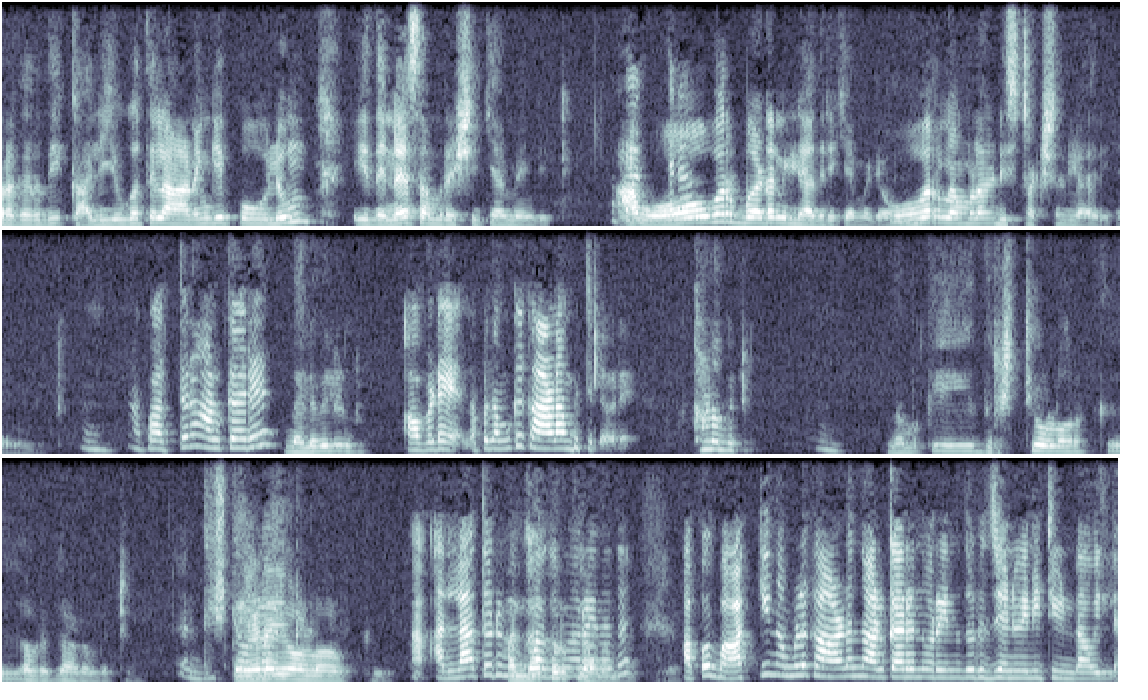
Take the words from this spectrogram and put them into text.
പ്രകൃതി കലിയുഗത്തിലാണെങ്കിൽ പോലും ഇതിനെ സംരക്ഷിക്കാൻ വേണ്ടിയിട്ട്. ആ ഓവർ ബർഡൻ ഇല്ലാതിരിക്കാൻ വേണ്ടി ഓവർ നമ്മളെ ഡിസ്ട്രക്ഷൻ ഇല്ലാതിരിക്കാൻ വേണ്ടിയിട്ട്. അപ്പൊ അത്തരം ആൾക്കാര് നിലവിലുണ്ട്. അവിടെ അപ്പൊ നമുക്ക് കാണാൻ പറ്റില്ല അവരെ. കാണാൻ പറ്റും. നമുക്ക് ഈ ദൃഷ്ടിയുള്ളവർക്ക് അവർക്ക് കാണാൻ പറ്റും. അല്ലാത്തൊരു വിഭാഗം എന്ന് പറയുന്നത് അപ്പൊ ബാക്കി നമ്മൾ കാണുന്ന ആൾക്കാരെന്ന് പറയുന്നത് ഒരു ജെനുവിനിറ്റി ഉണ്ടാവില്ല.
